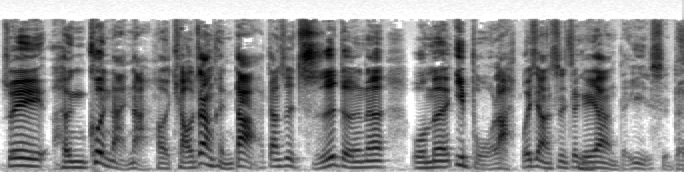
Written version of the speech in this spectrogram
所以很困难呐，好挑战很大，但是值得呢我们一搏啦。我想是这个样的意思，对。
